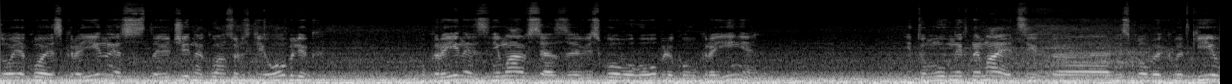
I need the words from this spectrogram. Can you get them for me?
до якоїсь країни, стаючи на консульський облік, українець знімався з військового обліку в Україні, і тому в них немає цих е, військових квитків,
